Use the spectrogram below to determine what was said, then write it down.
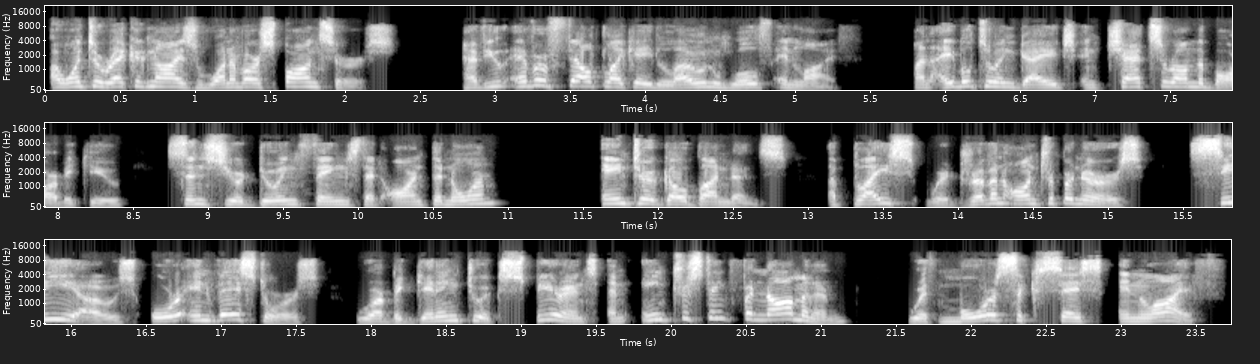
I want to recognize one of our sponsors. Have you ever felt like a lone wolf in life, unable to engage in chats around the barbecue since you're doing things that aren't the norm? Enter GoBundance, a place where driven entrepreneurs, CEOs, or investors who are beginning to experience an interesting phenomenon with more success in life.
